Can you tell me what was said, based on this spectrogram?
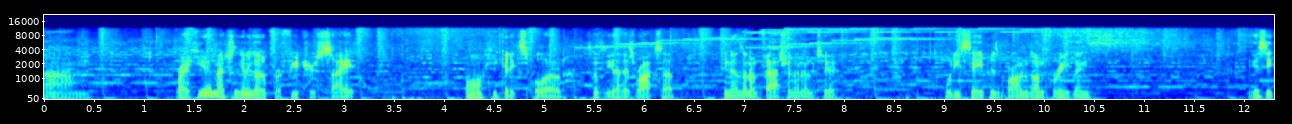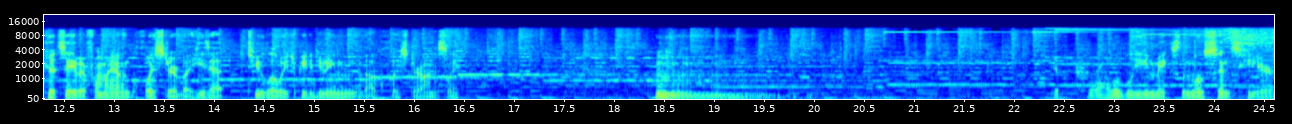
Um, right here, I'm actually going to go for Future Sight. Well, he could explode since he got his rocks up. He knows that I'm faster than him, too. Would he save his Bronzong for anything? I guess he could save it for my own Cloyster, but he's at too low HP to do anything about Cloyster, honestly. Hmm. It probably makes the most sense here.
